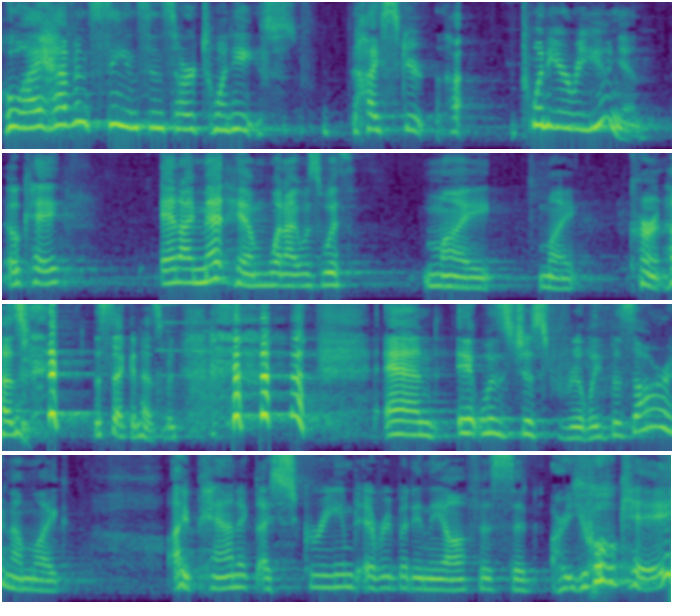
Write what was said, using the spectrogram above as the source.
who I haven't seen since our 20, high school, 20 year reunion, okay? And I met him when I was with my, my current husband, the second husband. and it was just really bizarre. And I'm like, I panicked. I screamed. Everybody in the office said, Are you okay?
